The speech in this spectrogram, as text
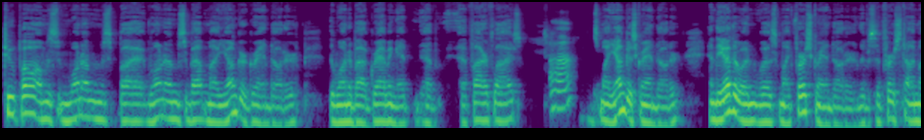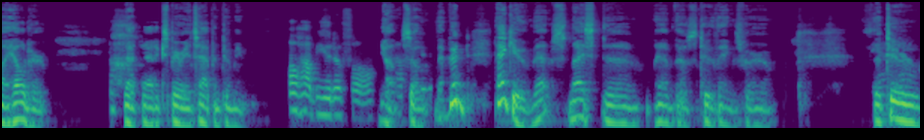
two poems, and one of them's by one of them's about my younger granddaughter, the one about grabbing at, at, at fireflies. Uh-huh. It's my youngest granddaughter, and the other one was my first granddaughter. It was the first time I held her. Oh. That that experience happened to me. Oh, how beautiful! Yeah, how so beautiful. good. Thank you. That's nice to have those two things for the yeah. two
